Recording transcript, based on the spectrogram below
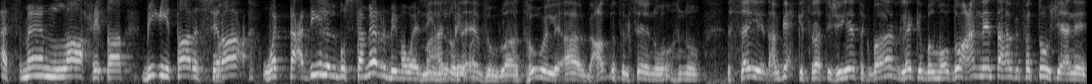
أثمان لاحقة بإطار الصراع والتعديل المستمر بموازين القوى. هو اللي قال بعضمه لسانه انه السيد عم بيحكي استراتيجيات كبار لكن بالموضوع عني انتهى بفتوش. يعني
